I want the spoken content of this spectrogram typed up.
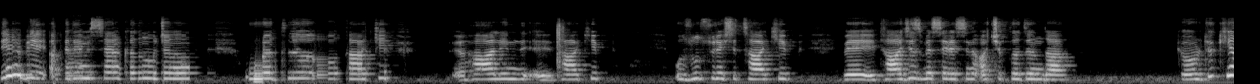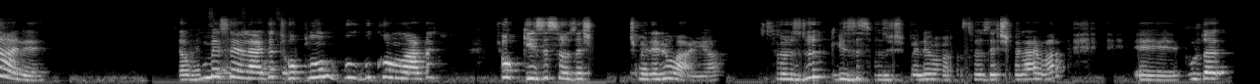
Değil mi? Bir akademisyen kadın hocanın uğradığı o takip e, halin e, takip uzun süreçli takip ve taciz meselesini açıkladığında gördük yani. Ya evet, bu meselelerde evet. toplum bu, bu konularda çok gizli sözleşmeleri var ya. Sözlü gizli sözleşmeler, sözleşmeler var. Ee, burada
